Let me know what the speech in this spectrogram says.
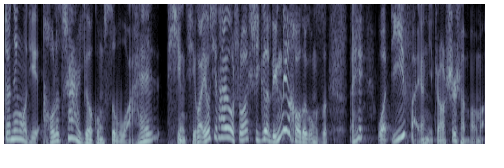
张晶跟我提投了这样一个公司，我还挺奇怪，尤其他又说是一个零零后的公司，哎，我第一反应你知道是什么吗？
